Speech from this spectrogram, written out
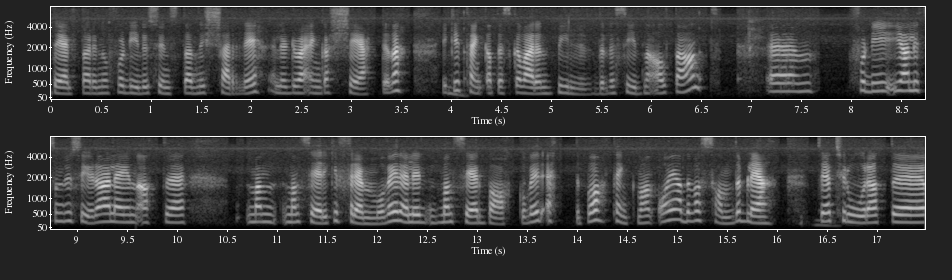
deltar i noe fordi du syns det er nysgjerrig, eller du er engasjert i det. Ikke tenk at det skal være en byrde ved siden av alt annet. Um, fordi, ja, litt som du sier da, Elaine, at uh, man, man, ser ikke fremover, eller man ser bakover. Etterpå tenker man 'Å ja, det var sånn det ble'. Så jeg tror at uh,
